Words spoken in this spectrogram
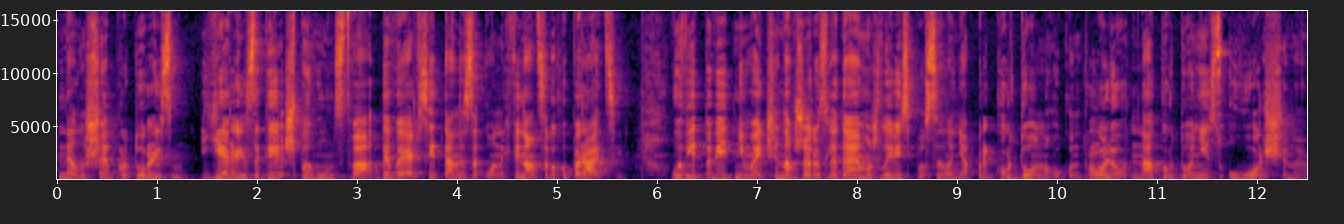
не лише про туризм, є ризики шпигунства, диверсій та незаконних фінансових операцій. У відповідь Німеччина вже розглядає можливість посилення прикордонного контролю на кордоні з Угорщиною.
